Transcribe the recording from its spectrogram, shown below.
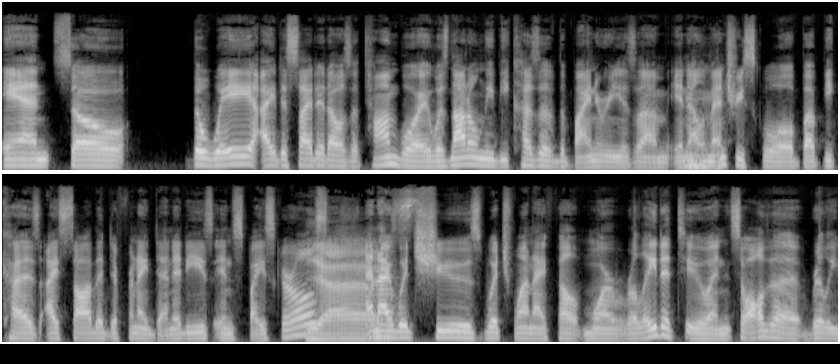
And so the way I decided I was a tomboy was not only because of the binaryism in Mhm. elementary school, but because I saw the different identities in Spice Girls Yeah, and I would choose which one I felt more related to. And so all the really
